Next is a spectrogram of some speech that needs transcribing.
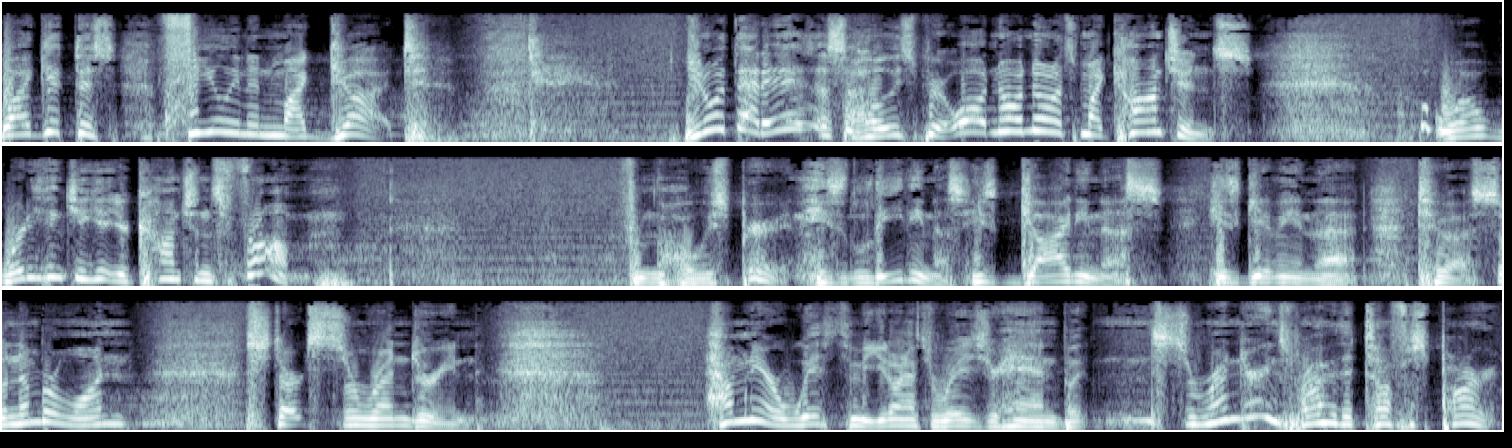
well, I get this feeling in my gut. You know what that is? It's the Holy Spirit. Well, no, no, it's my conscience. Well, where do you think you get your conscience from? From the Holy Spirit. He's leading us. He's guiding us. He's giving that to us. So number one, start surrendering. How many are with me? You don't have to raise your hand, but surrendering is probably the toughest part.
